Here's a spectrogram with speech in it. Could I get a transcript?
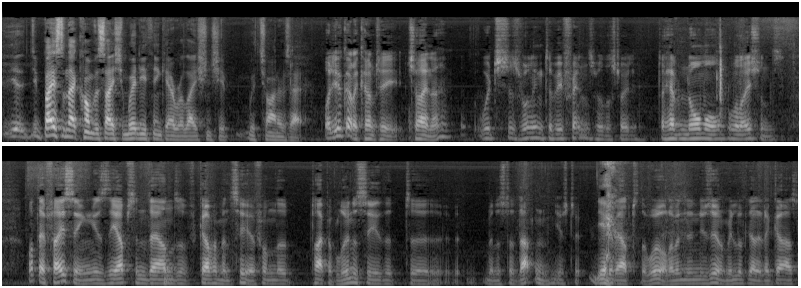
but based on that conversation, where do you think our relationship with China is at? Well, you've got a country, China, which is willing to be friends with Australia, to have normal relations. What they're facing is the ups and downs of governments here, from the type of lunacy that uh, Minister Dutton used to Yeah. give out to the world. I mean, in New Zealand, we looked at it aghast.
